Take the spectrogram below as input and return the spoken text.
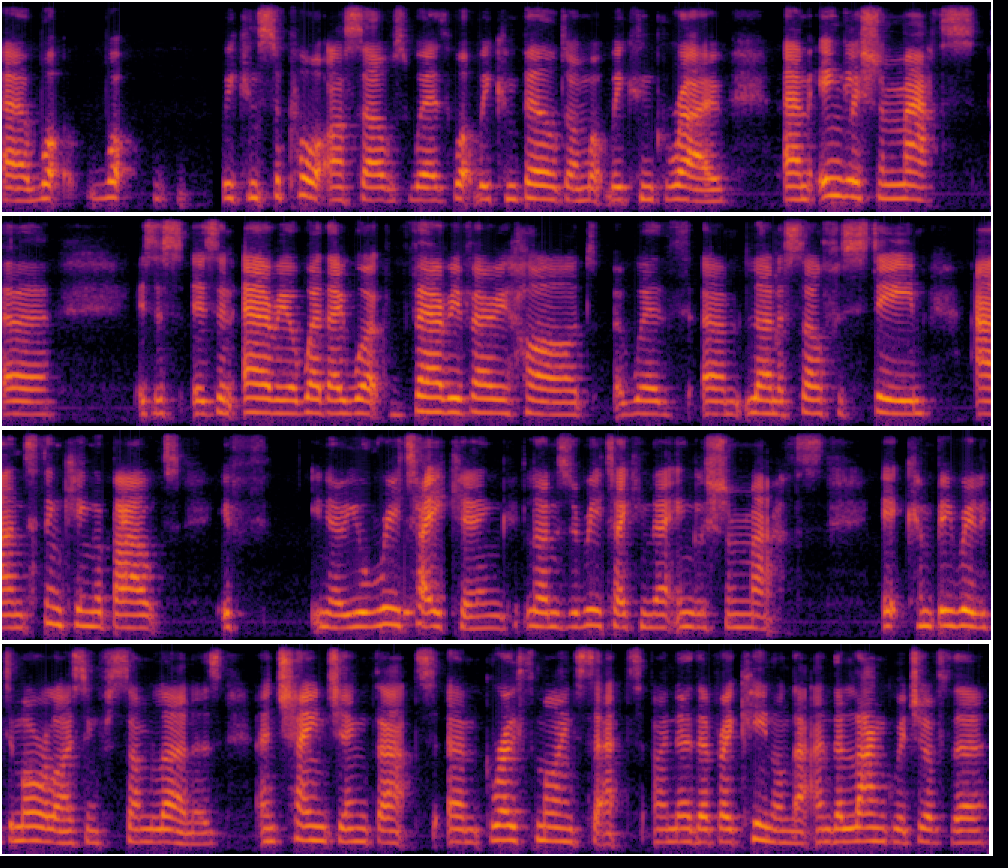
uh, what what we can support ourselves with, what we can build on, what we can grow. Um, English and maths uh, is a, is an area where they work very very hard with um, learner self-esteem and thinking about if you know you're retaking learners are retaking their English and maths it can be really demoralizing for some learners and changing that um, growth mindset. I know they're very keen on that and the language of the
